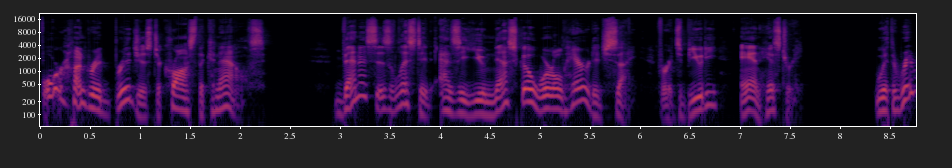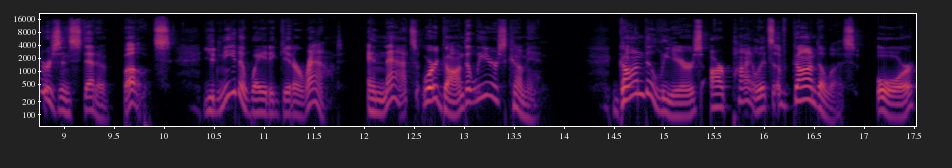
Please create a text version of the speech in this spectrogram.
400 bridges to cross the canals. Venice is listed as a UNESCO World Heritage Site for its beauty and history. With rivers instead of boats, you'd need a way to get around, and that's where gondoliers come in. Gondoliers are pilots of gondolas, or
